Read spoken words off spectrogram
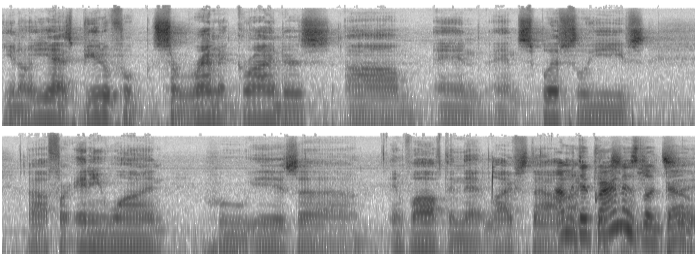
you know he has beautiful ceramic grinders um, and and split sleeves uh, for anyone who is uh, involved in that lifestyle. I mean, the guess grinders look dope.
